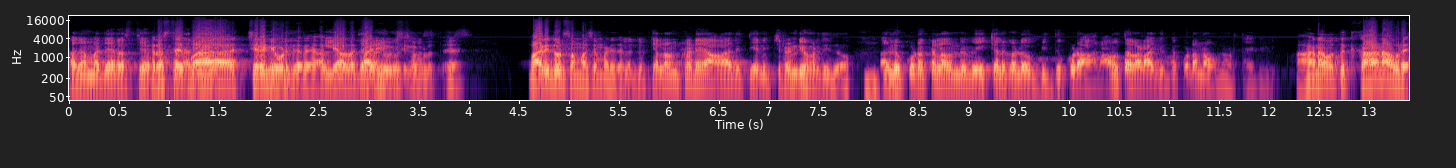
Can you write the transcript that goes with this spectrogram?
ಅದ್ರ ಮಧ್ಯೆ ರಸ್ತೆ ರಸ್ತೆ ಚರಂಡಿ ಹೊಡೆದಿದ್ದಾರೆ. ಅಲ್ಲಿ ಯಾವ್ದೋ ಗಾಡಿ ಹೋಗಿ ಸಿಕ್ಕಾಬಿಡುತ್ತೆ ಭಾರಿ ದೊಡ್ಡ ಸಮಸ್ಯೆ ಮಾಡಿದ್ದಾರೆ. ಈಗ ಕೆಲವೊಂದ್ ಕಡೆ ಆ ರೀತಿಯನ್ನು ಚರಂಡಿ ಹೊಡೆದಿದ್ರು. ಅಲ್ಲೂ ಕೂಡ ಕೆಲವೊಂದು ವೆಹಿಕಲ್ಗಳು ಬಿದ್ದು ಕೂಡ ಅನಾಹುತಗಳಾಗಿದ್ದ ಕೂಡ ನಾವು ನೋಡ್ತಾ ಇದೀವಿ ಅನಾಹುತಕ್ಕೆ ಕಾರಣ ಅವರೇ.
